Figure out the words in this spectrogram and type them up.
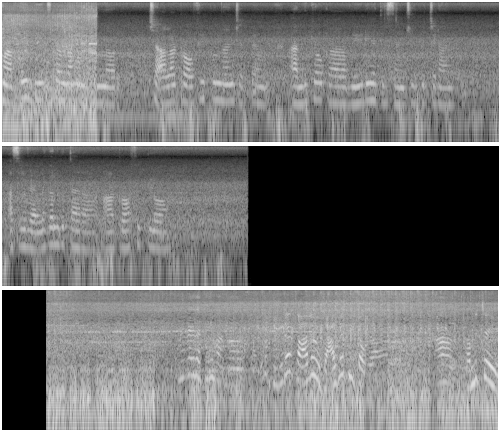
మా అబ్బాయి బీచ్కి వెళ్దాం అనుకున్నారు ట్రాఫిక్ ఉందని చెప్పాము. అందుకే ఒక వీడియో తీసాను చూపించడానికి. అసలు వెళ్ళగలుగుతారా ఆ ట్రాఫిక్లో? చాలు జాగ్రత్త పంపించేయి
